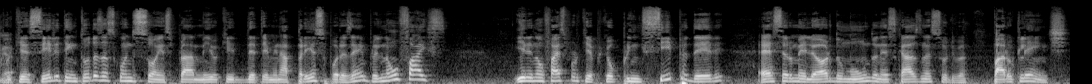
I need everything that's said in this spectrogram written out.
É. Porque é. se ele tem todas as condições para meio que determinar preço, por exemplo, ele não faz. E ele não faz por quê? Porque o princípio dele é ser o melhor do mundo, nesse caso, né, Sullivan? Para o cliente.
